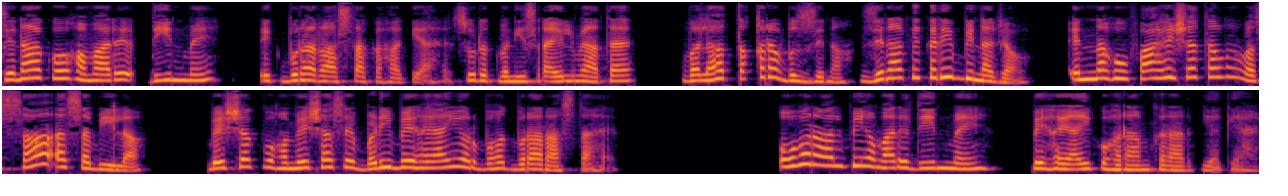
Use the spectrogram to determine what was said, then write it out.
زنا کو ہمارے دین میں ایک برا راستہ کہا گیا ہے۔ سورت بنی اسرائیل میں آتا ہے، ولا تقرب زنا زنا کے قریب بھی نہ جاؤ۔ ان وسا سبیلا بے شک وہ ہمیشہ سے بڑی بے حیائی اور بہت برا راستہ ہے۔ اوور آل بھی ہمارے دین میں بے حیائی کو حرام کرار دیا گیا ہے۔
